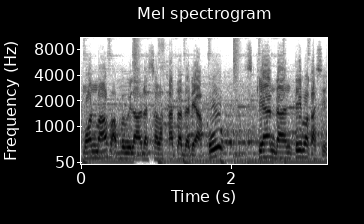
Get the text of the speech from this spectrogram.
Mohon maaf apabila ada salah kata dari aku. Sekian dan terima kasih.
